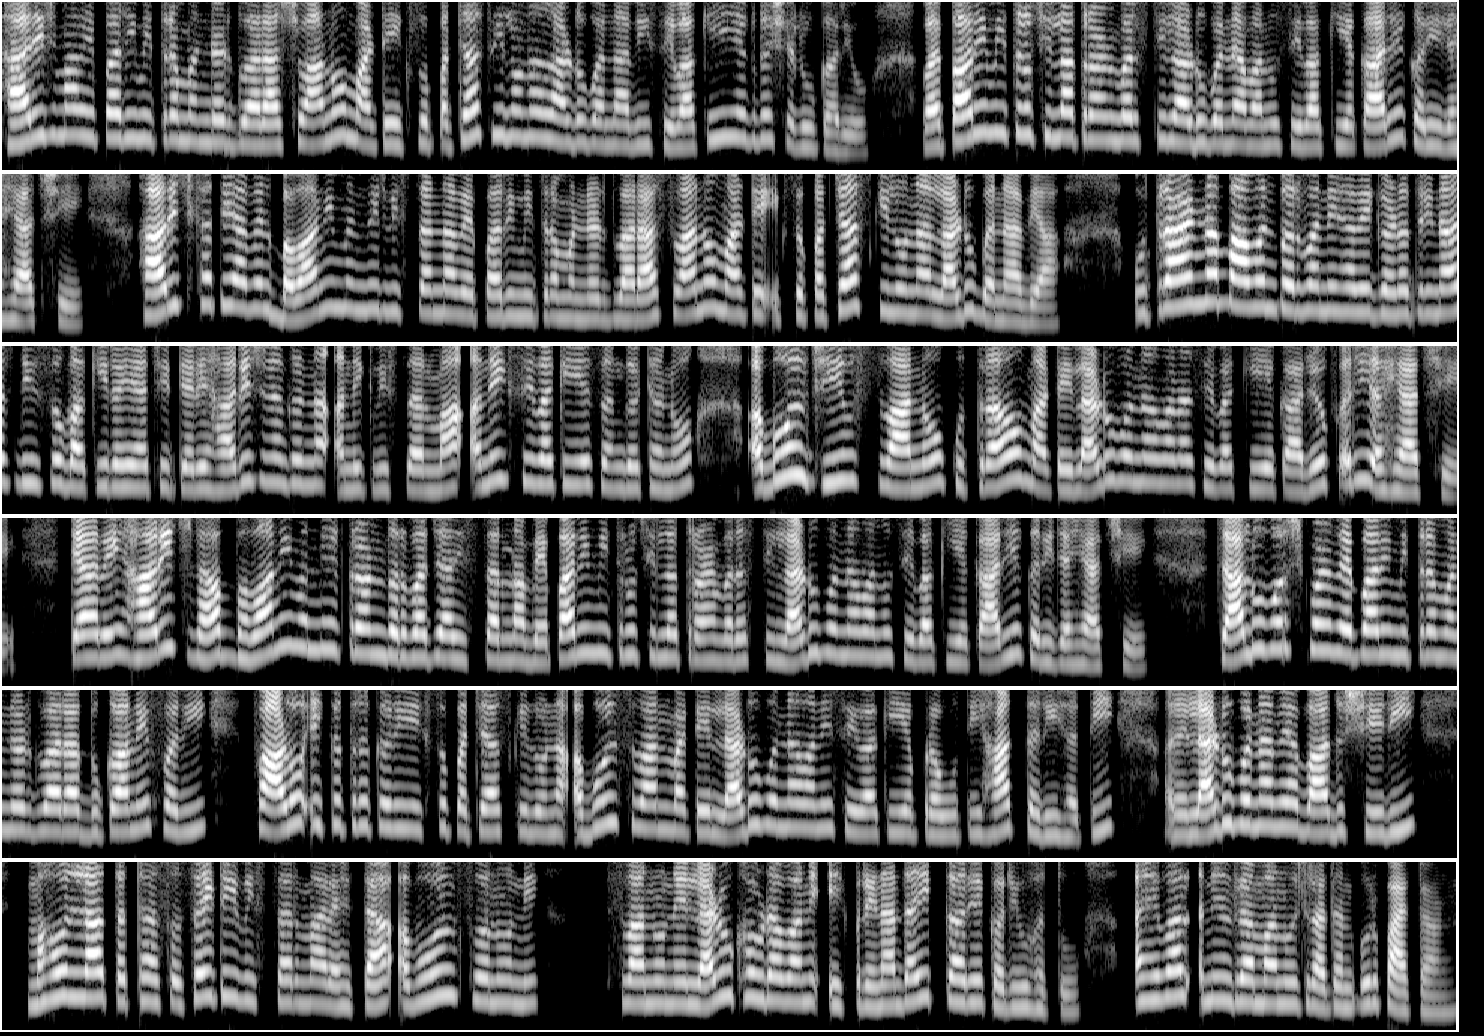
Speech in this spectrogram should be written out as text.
હારીજમાં વેપારી મિત્ર મંડળ દ્વારા શ્વાનો માટે એકસો પચાસ કિલોના લાડુ બનાવી સેવાકીય યજ્ઞ શરૂ કર્યો. વેપારી મિત્રો છેલ્લા ત્રણ વર્ષથી લાડુ બનાવવાનું સેવાકીય કાર્ય કરી રહ્યા છે. હારીજ ખાતે આવેલ ભવાની મંદિર વિસ્તારના વેપારી મિત્ર મંડળ દ્વારા શ્વાનો માટે એકસો પચાસ કિલોના લાડુ બનાવ્યા. ઉત્તરાયણના પાવન પર્વને હવે ગણતરીના જ દિવસો બાકી રહ્યા છે. ત્યારે હારીજનગરના અનેક વિસ્તારમાં અનેક સેવાકીય સંગઠનો અબોલ જીવ શ્વાનો કૂતરાઓ માટે લાડુ બનાવવાના સેવાકીય કાર્યો કરી રહ્યા છે. ત્યારે હારીજના ભવાની મંદિર ત્રણ દરવાજા વિસ્તારના વેપારી મિત્રો છેલ્લા ત્રણ વર્ષથી લાડુ બનાવવાનું સેવાકીય કાર્ય કરી રહ્યા છે. ચાલુ વર્ષ પણ વેપારી મિત્ર મંડળ દ્વારા દુકાને ફરી ફાળો એકત્ર કરી એકસો પચાસ કિલોના અબોલ શ્વાન માટે લાડુ બનાવવાની સેવાકીય પ્રવૃત્તિ હાથ ધરી હતી અને લાડુ બનાવ્યા બાદ શેરી, મહોલ્લા તથા સોસાયટી વિસ્તારમાં રહેતા અબોલ શ્વાનોને શ્વાનોને લાડુ ખવડાવવાની એક પ્રેરણાદાયક કાર્ય કર્યું હતું. અહેવાલ અનિલ રામાનુજ, રાધનપુર, પાટણ.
